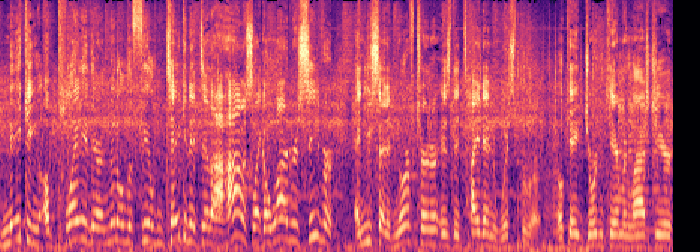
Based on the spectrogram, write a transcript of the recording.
making a play there in the middle of the field and taking it to the house like a wide receiver. And you said it, Norv Turner is the tight end whisperer. Okay, Jordan Cameron last year.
